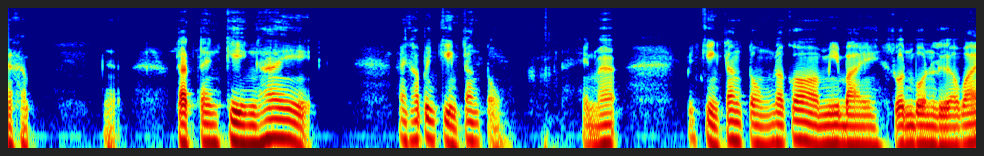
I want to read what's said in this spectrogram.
นะครับเนี่ยตัดแต่งกิ่งให้ ให้เขาเป็นกิ่งตั้งตรง เห็นไหมเป็นกิ่งตั้งตรง แล้วก็มีใบส่วนบนเหลือไว้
